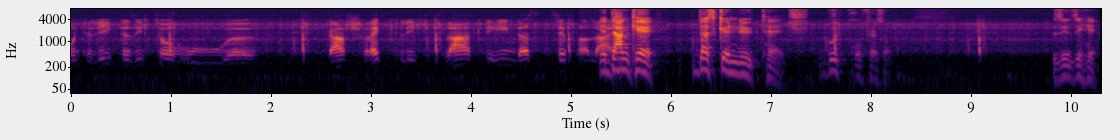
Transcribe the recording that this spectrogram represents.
und legte sich zur Ruhe. Gar schrecklich plagte ihn das Zipperlein. Danke, das genügt, Hedge. Gut, Professor. Sehen Sie her.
